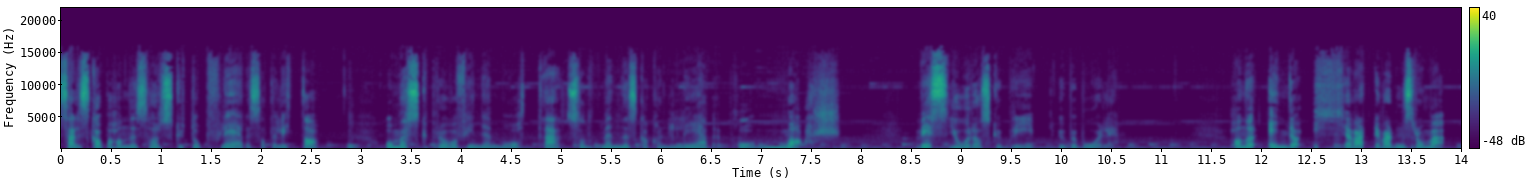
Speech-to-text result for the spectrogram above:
Selskapet hans har skutt opp flere satellitter, og Musk prøver å finne en måte sånn at mennesker kan leve på Mars. Hvis jorda skulle bli ubeboelig. Han har enda ikke vært i verdensrommet,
